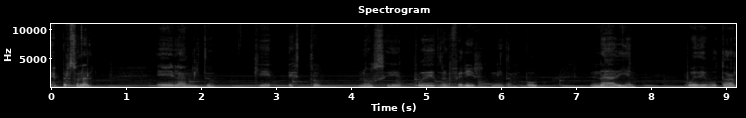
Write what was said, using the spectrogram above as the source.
es personal, el ámbito que esto no se puede transferir ni tampoco nadie puede votar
